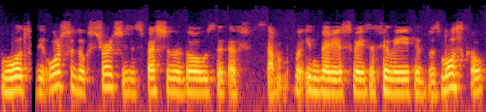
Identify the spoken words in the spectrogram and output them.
what the Orthodox churches, especially those that are some, in various ways affiliated with Moscow,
